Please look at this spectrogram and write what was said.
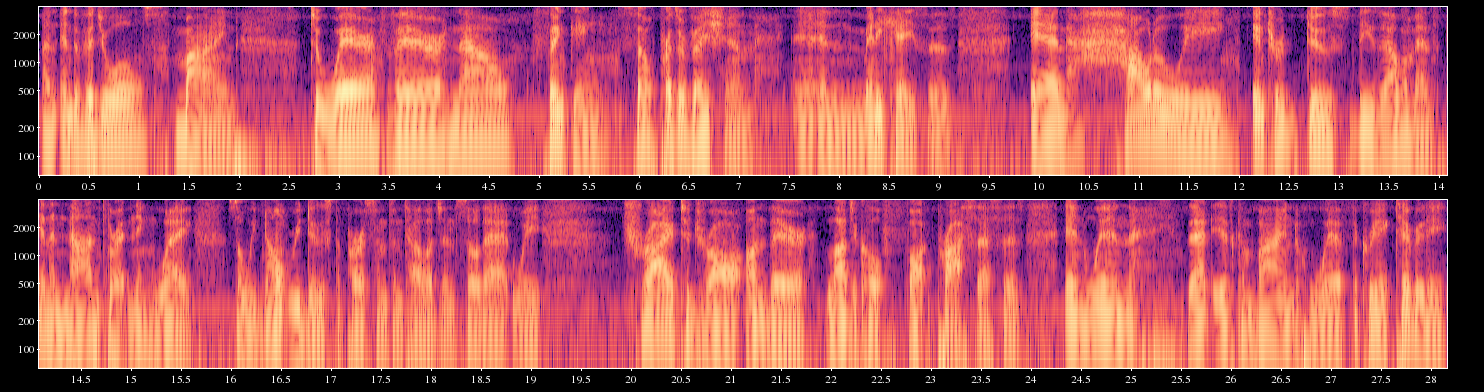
an individual's mind to where they're now thinking self preservation in many cases. And how do we introduce these elements in a non threatening way so we don't reduce the person's intelligence, so that we try to draw on their logical thought processes. And when that is combined with the creativity,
